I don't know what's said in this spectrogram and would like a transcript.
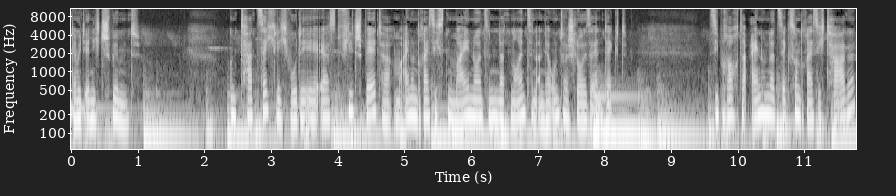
damit er nicht schwimmt. Und tatsächlich wurde er erst viel später, am 31. Mai 1919, an der Unterschleuse entdeckt. Sie brauchte 136 Tage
